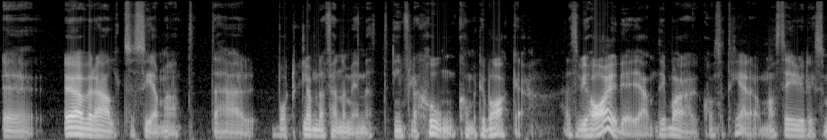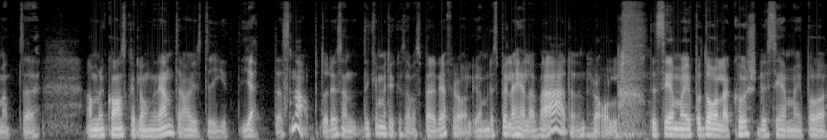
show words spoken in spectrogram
eh, överallt så ser man att det här bortglömda fenomenet inflation kommer tillbaka. Alltså vi har ju det igen, det är bara att konstatera. Och man ser ju liksom att eh, amerikanska långräntor har ju stigit jättesnabbt. Och det, sen, det kan man tycka, så här, vad spelar det för roll? Ja, men det spelar hela världen roll. Det ser man ju på dollarkurs, det ser man ju på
